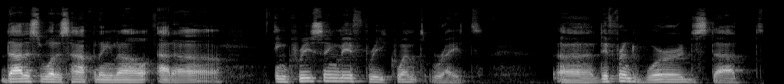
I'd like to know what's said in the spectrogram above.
that is what is happening now at a increasingly frequent rate uh, different words that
